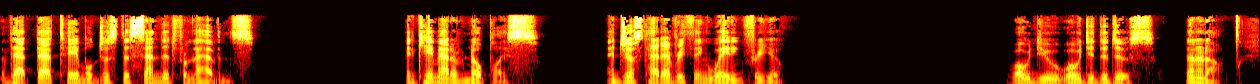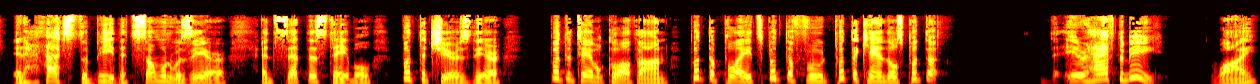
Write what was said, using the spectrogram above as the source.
that that table just descended from the heavens and came out of no place and just had everything waiting for you? What would you what would you deduce? No, no, no. It has to be that someone was here and set this table, put the chairs there, put the tablecloth on, put the plates, put the food, put the candles, put the. It have to be. Why?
